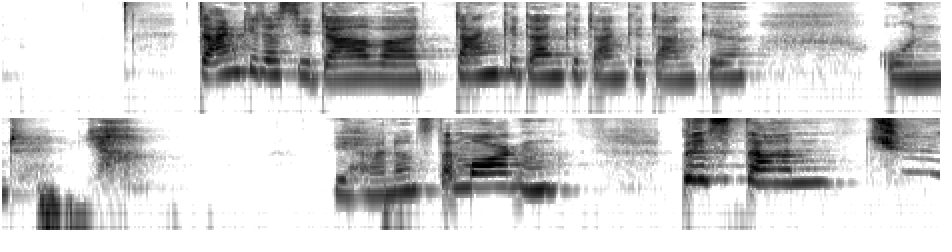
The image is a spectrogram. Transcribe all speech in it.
Danke, dass ihr da wart. Danke, danke, danke, danke. Und ja, wir hören uns dann morgen. Bis dann. Tschüss.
